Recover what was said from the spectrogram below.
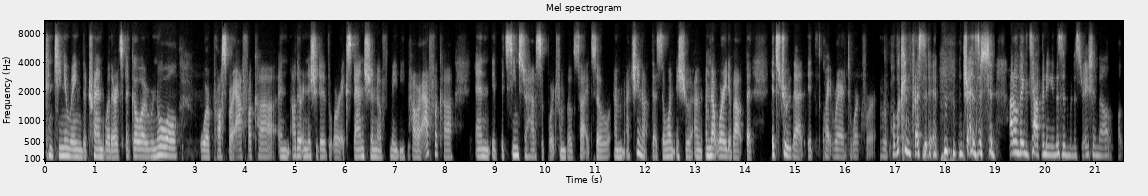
continuing the trend whether it's a AGOA renewal or Prosper Africa and other initiative or expansion of maybe Power Africa. And it, it seems to have support from both sides. So I'm actually not, that's the one issue I'm, I'm not worried about. But it's true that it's quite rare to work for a Republican president in transition. I don't think it's happening in this administration. I'll, I'll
